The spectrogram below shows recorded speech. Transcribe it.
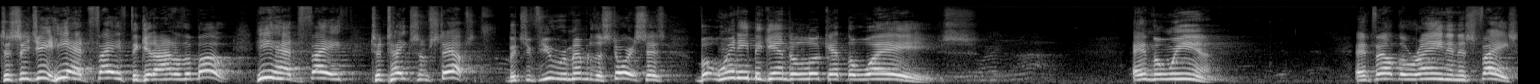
to see Jesus. He had faith to get out of the boat. He had faith to take some steps. But if you remember the story, it says, But when he began to look at the waves and the wind, and felt the rain in his face.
